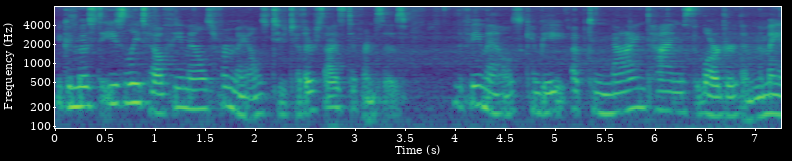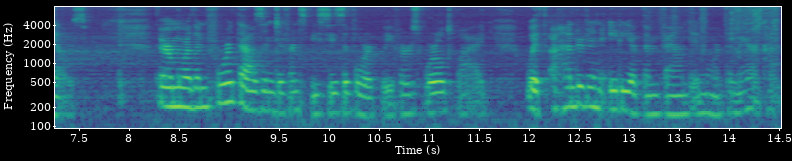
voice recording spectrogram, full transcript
You can most easily tell females from males due to their size differences. The females can be up to nine times larger than the males. There are more than 4,000 different species of orb weavers worldwide, with 180 of them found in North America.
